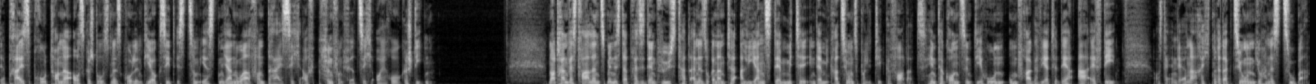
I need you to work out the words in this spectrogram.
Der Preis pro Tonne ausgestoßenes Kohlendioxid ist zum 1. Januar von 30 auf 45 Euro gestiegen. Nordrhein-Westfalens Ministerpräsident Wüst hat eine sogenannte Allianz der Mitte in der Migrationspolitik gefordert. Hintergrund sind die hohen Umfragewerte der AfD. Aus der NDR Nachrichtenredaktion Johannes Zuber.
